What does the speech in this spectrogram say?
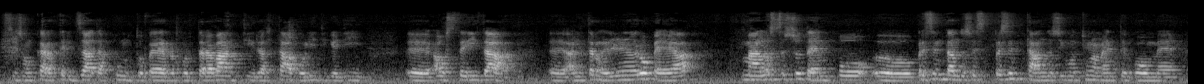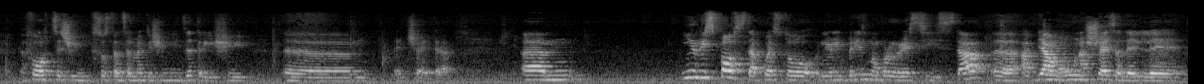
si sono caratterizzate appunto per portare avanti in realtà politiche di eh, austerità eh, all'interno dell'Unione Europea ma allo stesso tempo eh, presentandosi, presentandosi, continuamente come forze civ sostanzialmente civilizzatrici ehm, eccetera. Um, in risposta a questo neoliberismo progressista eh, abbiamo un'ascesa delle,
